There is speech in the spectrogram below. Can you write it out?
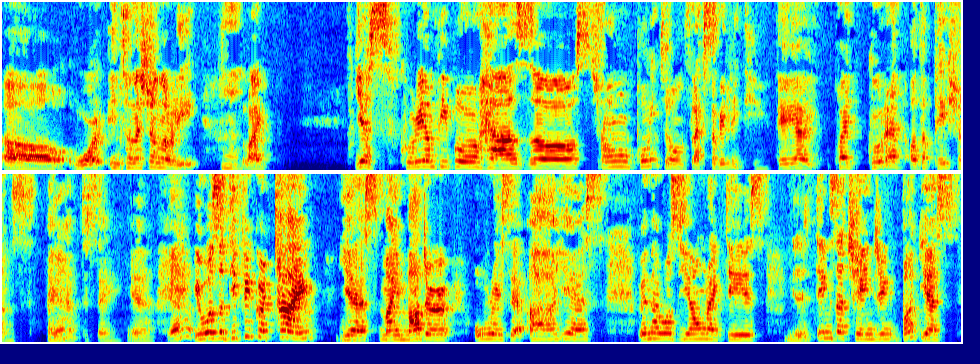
uh, world internationally, mm. like Yes, Korean people has a strong point on flexibility. They are quite good at adaptations. I Yeah. have to say, yeah. Yeah. It was a difficult time. Yes, my mother always said, "Ah, yes, when I was young like this, uh, things are changing." But yes,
